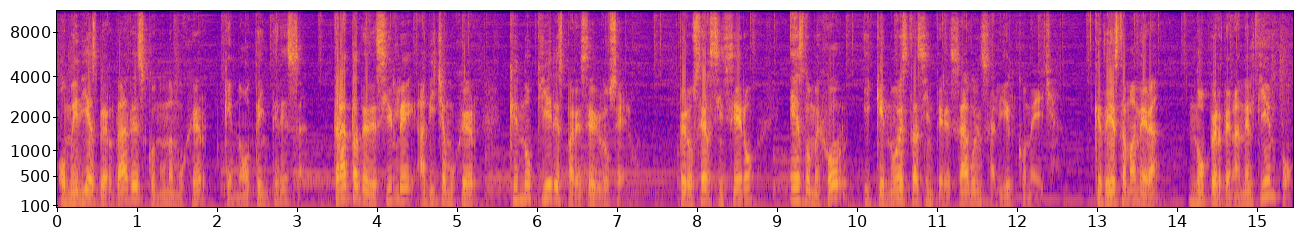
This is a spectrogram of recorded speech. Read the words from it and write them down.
o medias verdades con una mujer que no te interesa. Trata de decirle a dicha mujer que no quieres parecer grosero, pero ser sincero es lo mejor y que no estás interesado en salir con ella. Que de esta manera no perderán el tiempo.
